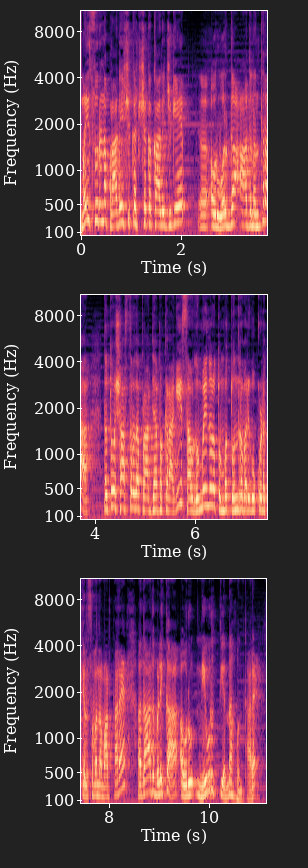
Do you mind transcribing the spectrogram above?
ಮೈಸೂರಿನ ಪ್ರಾದೇಶಿಕ ಶಿಕ್ಷಕ ಕಾಲೇಜಿಗೆ ಅವರು ವರ್ಗ ಆದ ನಂತರ ತತ್ವಶಾಸ್ತ್ರದ ಪ್ರಾಧ್ಯಾಪಕರಾಗಿ ಸಾವಿರದ ಒಂಬೈನೂರ ತೊಂಬತ್ತೊಂದರವರೆಗೂ ಕೂಡ ಕೆಲಸವನ್ನು ಮಾಡ್ತಾರೆ. ಅದಾದ ಬಳಿಕ ಅವರು ನಿವೃತ್ತಿಯನ್ನು ಹೊಂದ್ತಾರೆ.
